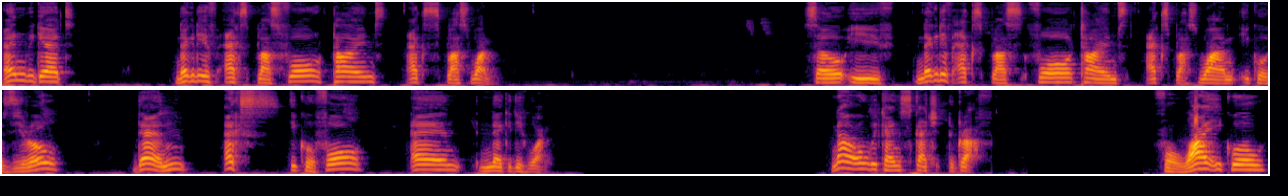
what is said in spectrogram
And we get negative x plus 4 times x plus 1. So if negative x plus 4 times x plus 1 equals 0, then x equals 4 and negative 1. Now we can sketch the graph. For y equal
